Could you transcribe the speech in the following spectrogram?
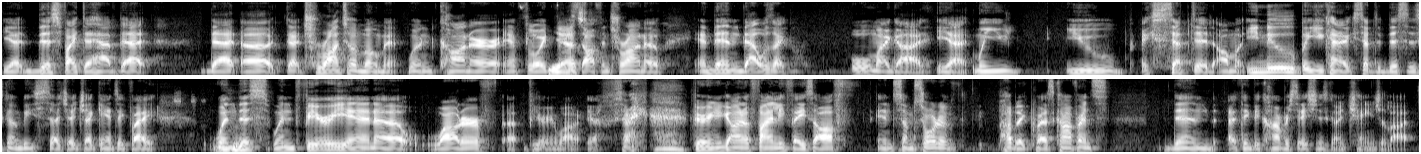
yeah this fight to have that that uh that Toronto moment when Conor and Floyd yes. faced off in Toronto, and then that was like oh my god, yeah. When you you accepted almost you knew, but you kind of accepted this is going to be such a gigantic fight. When mm-hmm. this when Fury and uh, Wilder, uh, Fury and Wilder, yeah, sorry, Fury and Ngannou finally face off in some sort of public press conference, then I think the conversation is going to change a lot.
